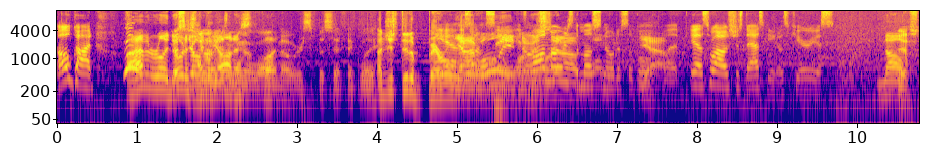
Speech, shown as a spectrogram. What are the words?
Oh God! I haven't really noticed, go to on. be Just honest. a But lawnmower specifically. I just did a barrel yeah, roll. Yeah, that's I've only saying. noticed Lawnmower's that the most one. noticeable, Yeah. but yeah, that's why I was just asking. I was curious. no. Yes,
